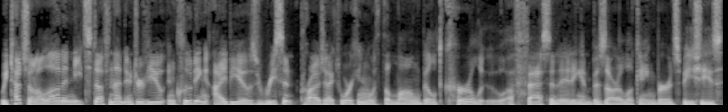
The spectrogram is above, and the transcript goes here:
We touched on a lot of neat stuff in that interview, including IBO's recent project working with the long-billed curlew, a fascinating and bizarre-looking bird species.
